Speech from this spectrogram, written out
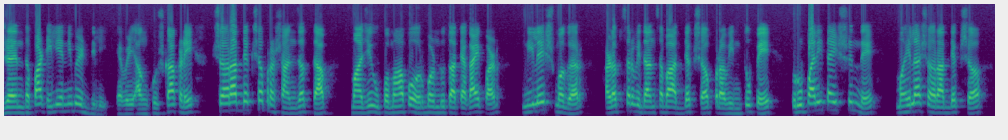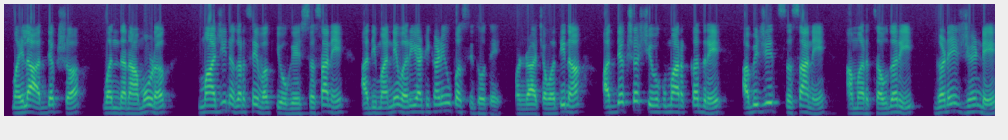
जयंत पाटील यांनी भेट दिली. यावेळी अंकुश काकडे शहराध्यक्ष प्रशांत जगताप माजी उपमहापौर बंडू तात्या गायकवाड निलेश मगर हडपसर विधानसभा अध्यक्ष प्रवीण तुपे रुपालीताई शिंदे महिला शहराध्यक्ष महिला अध्यक्ष वंदना मोडक माजी नगरसेवक योगेश ससाने आदी मान्यवर या ठिकाणी उपस्थित होते. मंडळाच्या वतीनं अध्यक्ष शिवकुमार कदरे अभिजित ससाने अमर चौधरी गणेश झेंडे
